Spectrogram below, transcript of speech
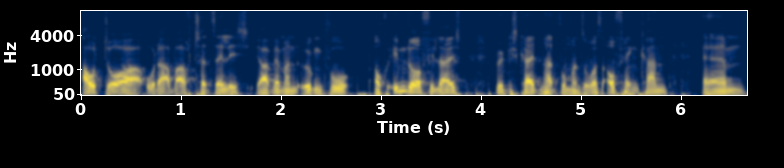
Outdoor oder aber auch tatsächlich, ja, wenn man irgendwo auch Indoor vielleicht Möglichkeiten hat, wo man sowas aufhängen kann. Ähm,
